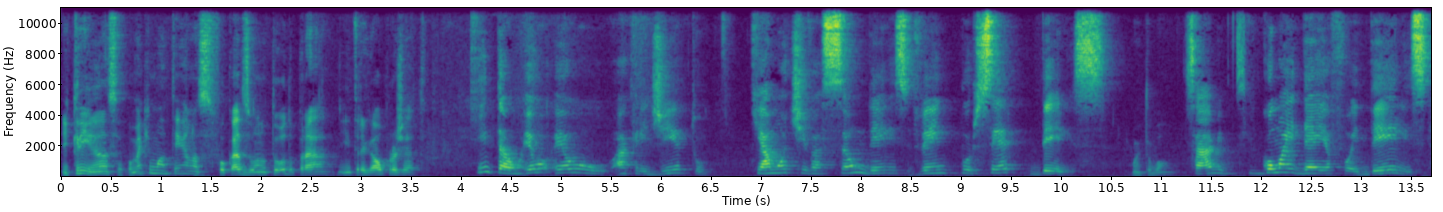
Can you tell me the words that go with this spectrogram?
E criança, como é que mantém elas focadas o ano todo para entregar o projeto? Então, eu, eu acredito que a motivação deles vem por ser deles. Muito bom. Sabe? Sim. Como a ideia foi deles,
